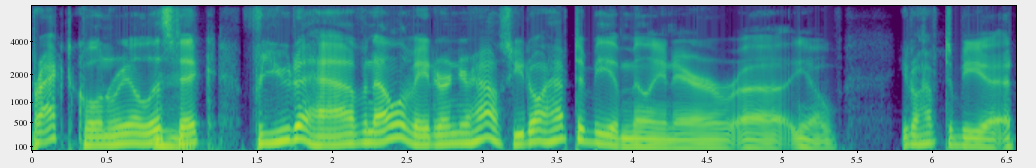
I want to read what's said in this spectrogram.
practical and realistic for you to have an elevator in your house. You don't have to be a millionaire, uh, you know. You don't have to be a,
